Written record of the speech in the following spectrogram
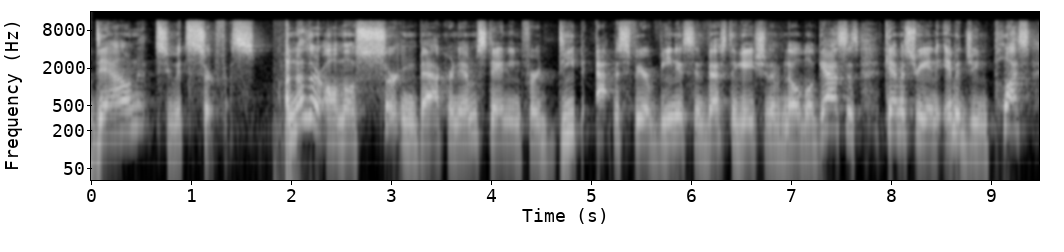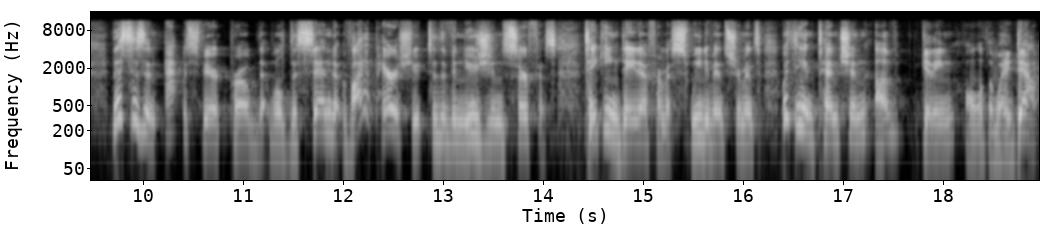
down to its surface. Another almost certain backronym standing for Deep Atmosphere Venus Investigation of Noble Gases, Chemistry and Imaging Plus, this is an atmospheric probe that will descend via parachute to the Venusian surface, taking data from a suite of instruments with the intention of getting all the way down.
